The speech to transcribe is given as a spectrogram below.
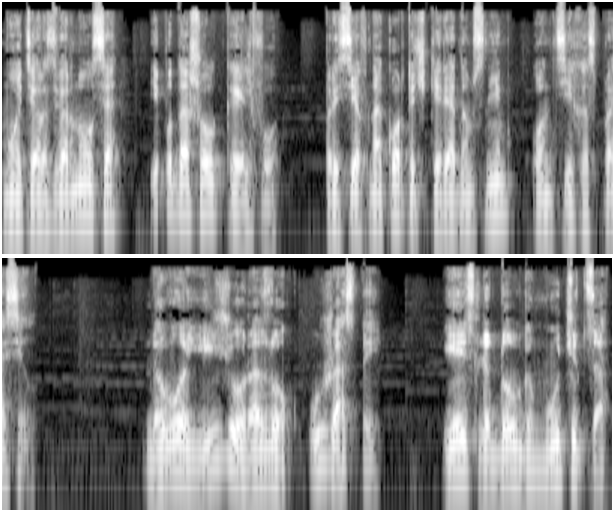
Мотя развернулся и подошел к эльфу. Присев на корточки рядом с ним, он тихо спросил. «Давай еще разок, ужасный. Если долго мучиться,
